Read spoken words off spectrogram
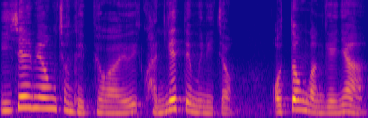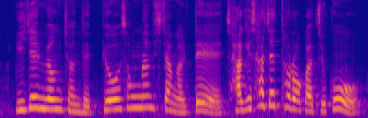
이재명 전 대표와의 관계 때문이죠. 어떤 관계냐? 이재명 전 대표 성남시장 할 때 자기 사재 털어가지고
